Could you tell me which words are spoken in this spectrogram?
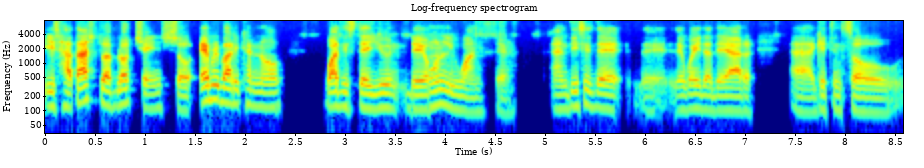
is attached to a blockchain so everybody can know what is the the only one there. And this is the, the, the way that they are uh, getting so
